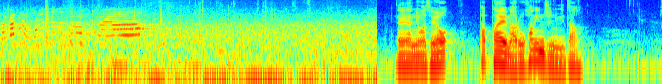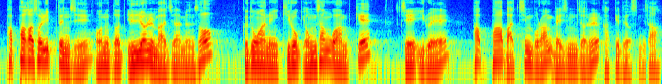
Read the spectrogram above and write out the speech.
다 같이 오른손을 들어볼까요? 네, 안녕하세요. 파파의 마루 황인준입니다. 파파가 설립된 지 어느덧 1년을 맞이하면서 그동안의 기록 영상과 함께 제1회 파파 마침 보람 매짐전을 갖게 되었습니다.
